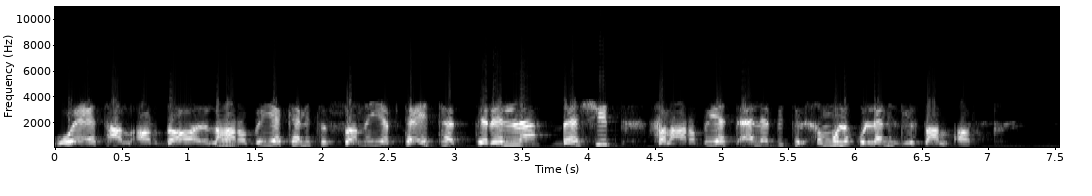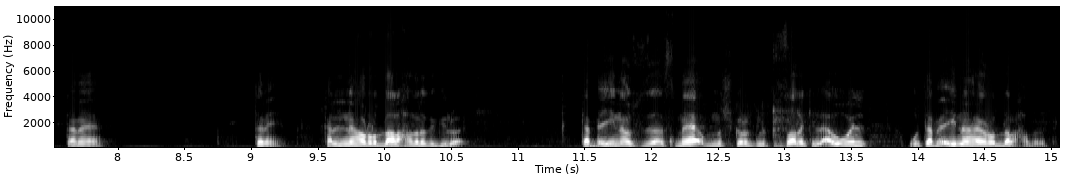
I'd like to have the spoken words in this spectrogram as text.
وقعت على الأرض. آه العربية كانت الصينية بتاعتها التريلا باشت فالعربية اتقلبت الحمولة كلها نزلت على الأرض. تمام. تمام. خلينا هنرد على حضرتك دلوقتي. تابعينا يا أستاذة أسماء وبنشكرك لاتصالك الأول وتابعينا هيرد على حضرتك.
